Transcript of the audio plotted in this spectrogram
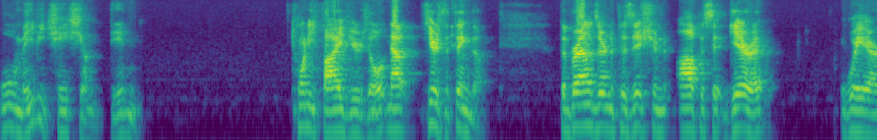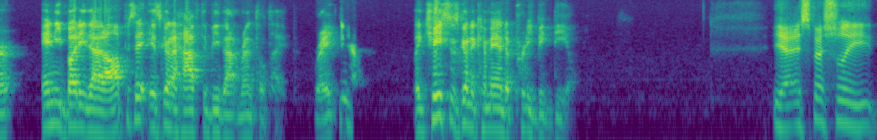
Oh, maybe Chase Young didn't. Twenty-five years old. Now, here's the thing, though. The Browns are in a position opposite Garrett, where anybody that opposite is going to have to be that rental type. Right? Yeah. Like Chase is going to command a pretty big deal. Yeah, especially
